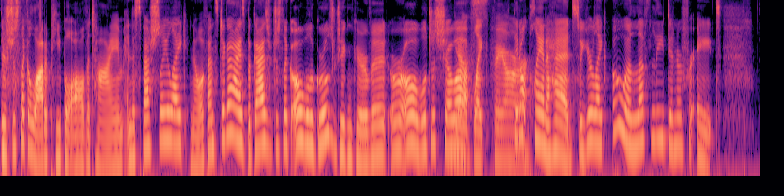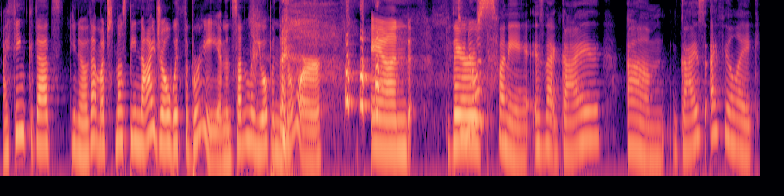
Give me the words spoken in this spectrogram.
there's just like a lot of people all the time. And especially like, no offense to guys, but guys are just like, oh, well, the girls are taking care of it. Or, oh, we'll just show up. Like, they are. They don't plan ahead. So you're like, oh, a lovely dinner for eight. I think that's, you know, that much must be Nigel with the brie. And then suddenly you open the door and there's. Do you know what's funny is that guy um guys I feel like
